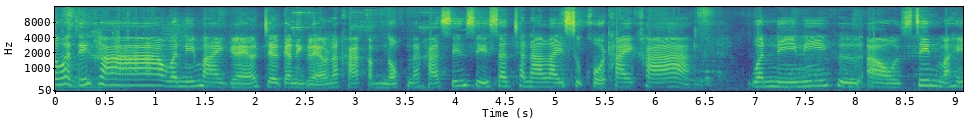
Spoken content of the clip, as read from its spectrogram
สวัสดีค่ะ วันนี้มาอีกแล้วเจอกันอีกแล้วนะคะ กับนกนะคะ สิ้นสีสัชนาลัยสุขโขทัยค่ะ วันนี้นี่คือเอาสิ้นมาให้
